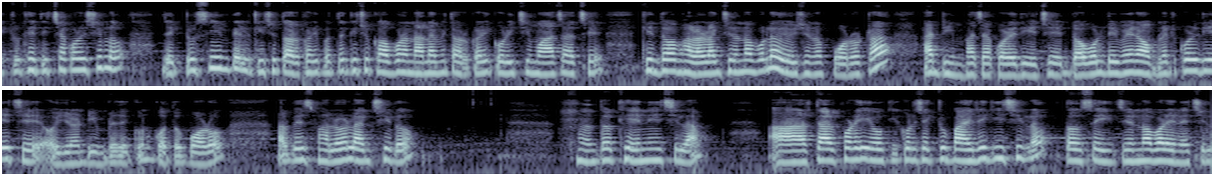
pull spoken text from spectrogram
একটু খেতে ইচ্ছা করেছিল যে একটু সিম্পল কিছু তরকারি পত্র কিছু খাব না, নাহলে আমি তরকারি করেছি, মাছ আছে, কিন্তু আমার ভালো লাগছিল না বলে ওই জন্য পরোটা আর ডিম ভাজা করে দিয়েছে। ডবল ডিমের অমলেট করে দিয়েছে, ওই জন্য ডিমটা দেখুন কত বড়। আর বেশ ভালোও লাগছিল। তো খেয়ে নিয়েছিলাম। আর তারপরে ও কী করেছে, একটু বাইরে গিয়েছিল, তো সেই জন্য আবার এনেছিল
